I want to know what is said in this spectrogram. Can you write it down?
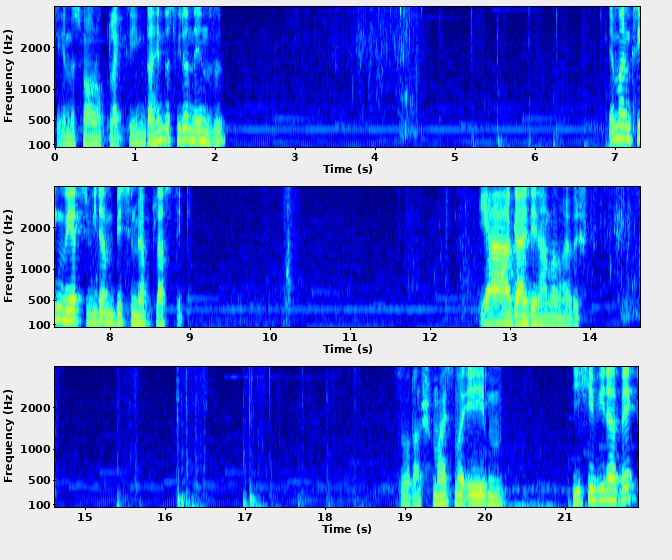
Den müssen wir auch noch gleich kriegen. Da hinten ist wieder eine Insel. Immerhin kriegen wir jetzt wieder ein bisschen mehr Plastik. Ja, geil, den haben wir noch erwischt. So, dann schmeißen wir eben die hier wieder weg.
